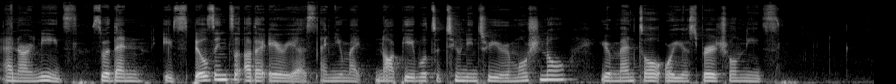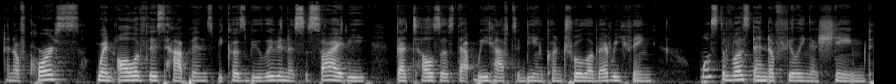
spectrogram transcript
and our needs. So then it spills into other areas, and you might not be able to tune into your emotional, your mental, or your spiritual needs. And of course, when all of this happens, because we live in a society that tells us that we have to be in control of everything, most of us end up feeling ashamed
